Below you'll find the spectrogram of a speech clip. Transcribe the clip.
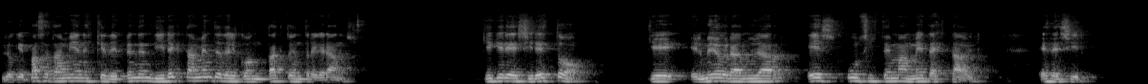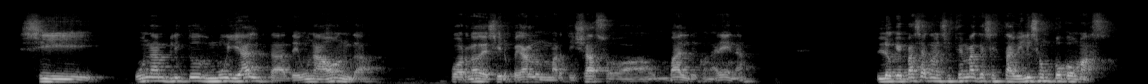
lo que pasa también es que dependen directamente del contacto entre granos. ¿Qué quiere decir esto? Que el medio granular es un sistema metaestable. Es decir, si una amplitud muy alta de una onda, por no decir pegarle un martillazo a un balde con arena, lo que pasa con el sistema es que se estabiliza un poco más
